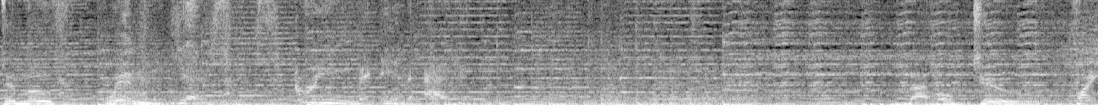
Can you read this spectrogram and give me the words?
Demuth wins. Yes, scream in agony. Battle two, fight!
